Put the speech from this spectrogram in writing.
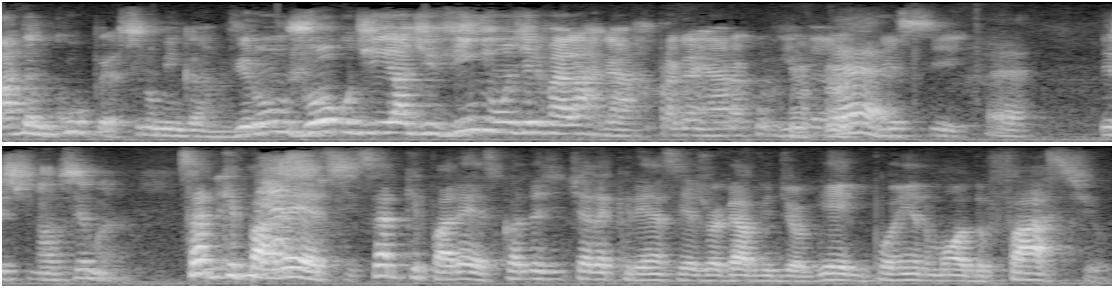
Adam Cooper, se não me engano. Virou um jogo de adivinha onde ele vai largar para ganhar a corrida é, nesse, é. nesse final de semana. Sabe que parece? Sabe que parece? Quando a gente era criança e ia jogar videogame, põe no modo fácil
